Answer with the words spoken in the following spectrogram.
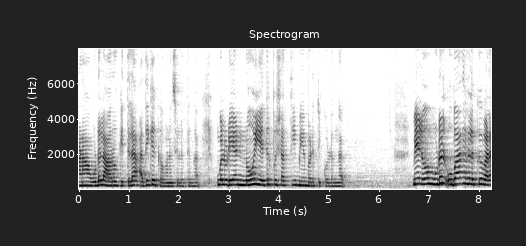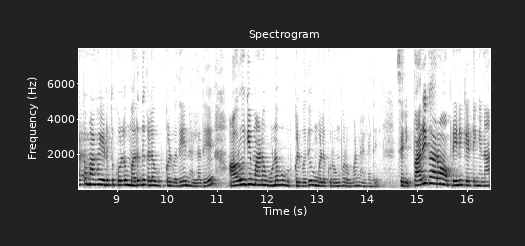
ஆனால் உடல் ஆரோக்கியத்தில் அதிக கவனம் செலுத்துங்க. உங்களுடைய நோய் எதிர்ப்பு சக்தி மேம்படுத்தி கொள்ளுங்கள் மேலும் உடல் உபாதைகளுக்கு வழக்கமாக எடுத்துக்கொள்ளும் மருந்துகளை உட்கொள்வதே நல்லது. ஆரோக்கியமான உணவு உட்கொள்வது உங்களுக்கு ரொம்ப ரொம்ப நல்லது. சரி பரிகாரம் அப்படின்னு கேட்டிங்கன்னா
